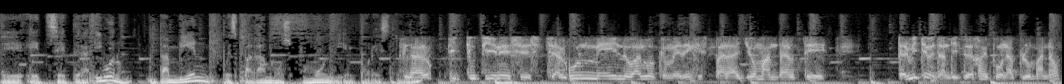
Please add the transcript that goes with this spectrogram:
eh, etcétera. Y bueno, también pues pagamos muy bien por esto. Claro. ¿Y tú tienes, este, algún mail o algo que me dejes para yo mandarte? Permíteme tantito, déjame poner una pluma, ¿no?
